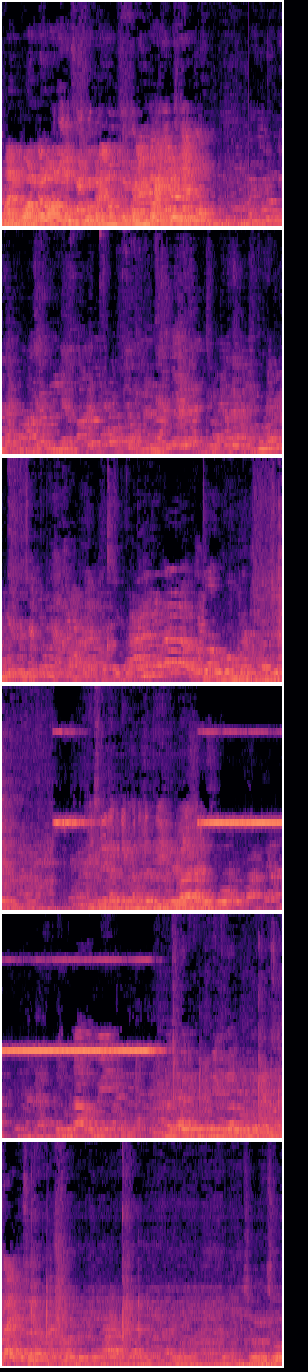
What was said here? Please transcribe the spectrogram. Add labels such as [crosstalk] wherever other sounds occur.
મને ફોન કરવાનો છોકરીનો છોકરીને ગાડી ચડે તીસરી રંગની મદદથી જ્વાળાના લોકો ઊંઘના આવી નસકોરી પૃથ્વી જેવા લોકોને કરી શકાય છે સરસ હો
